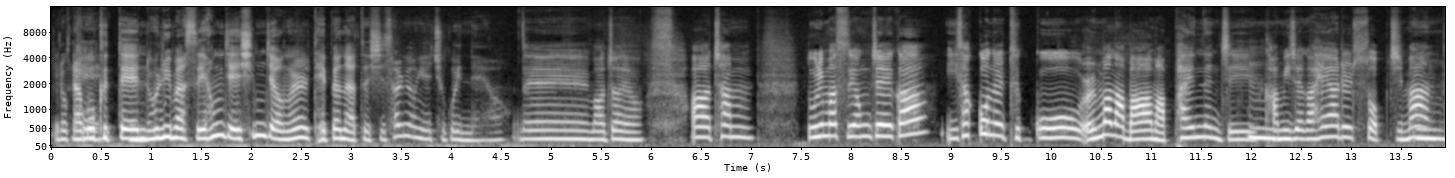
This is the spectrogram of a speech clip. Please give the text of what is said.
이렇게 라고 그때 음. 노리마스 형제의 심정을 대변하듯이 설명해 주고 있네요. 네, 맞아요. 아, 참, 노리마스 형제가 이 사건을 듣고 얼마나 마음 아파했는지 음. 감히 제가 헤아릴 수 없지만 음.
